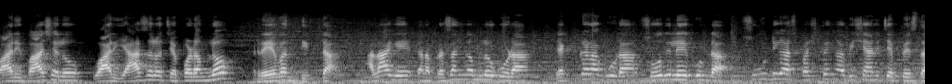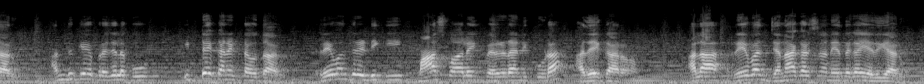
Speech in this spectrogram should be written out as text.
వారి భాషలో వారి యాసలో చెప్పడంలో రేవంత్ దిట్ట. అలాగే తన ప్రసంగంలో కూడా ఎక్కడ కూడా సోది లేకుండా సూటిగా స్పష్టంగా విషయాన్ని చెప్పేస్తారు. అందుకే ప్రజలకు ఇట్టే కనెక్ట్ అవుతారు. రేవంత్ రెడ్డికి మాస్ ఫాలోయింగ్ పెరగడానికి కూడా అదే కారణం. అలా రేవంత్ జనాకర్షణ నేతగా ఎదిగారు.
